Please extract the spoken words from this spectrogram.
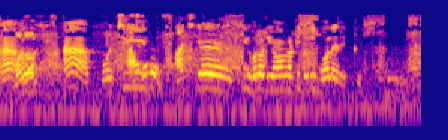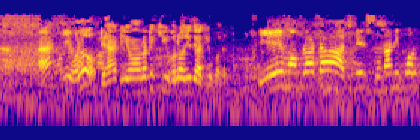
হ্যাঁ। হ্যাঁ বলছি হ্যাঁ, আজকে কি হলো মামলাটি যদি বলেন একটু হ্যাঁ কি হলো হ্যাঁ মামলাটি কি হলো যদি আজকে বলেন ডিএ মামলাটা আজকে শুনানি পর্ব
